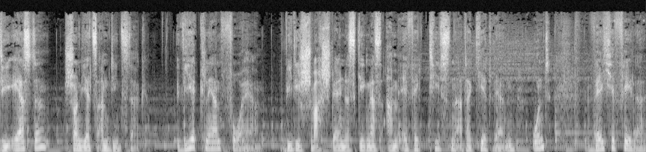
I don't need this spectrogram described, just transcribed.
Die erste schon jetzt am Dienstag. Wir klären vorher, wie die Schwachstellen des Gegners am effektivsten attackiert werden und welche Fehler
